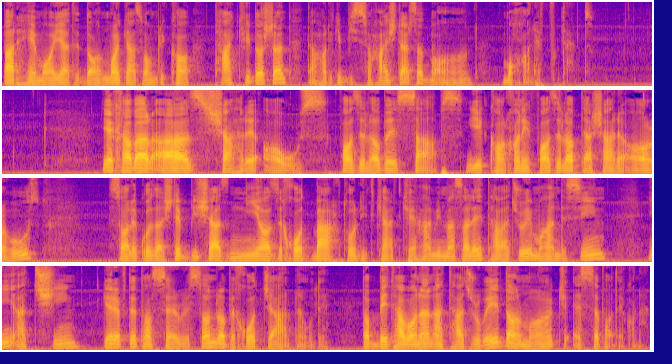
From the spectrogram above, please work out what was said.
بر حمایت دانمارک از آمریکا تاکید داشتند در حالی که 28 درصد با آن مخالف بودند. یک خبر از شهر آوس فاضلاب سبز. یک کارخانه فاضلاب در شهر آرهوس سال گذشته بیش از نیاز خود برق تولید کرد که همین مسئله توجه مهندسین این از چین گرفته تا سرویسان را به خود جلب نموده تا بتوانند از تجربه دانمارک استفاده کنند.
